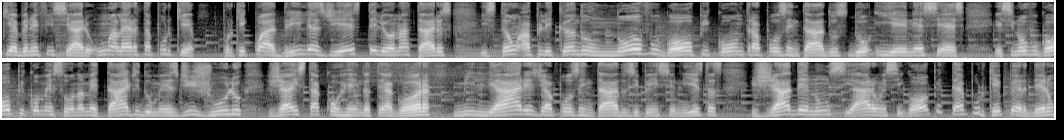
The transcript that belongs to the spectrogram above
que é beneficiário. Um alerta por quê? Porque quadrilhas de estelionatários estão aplicando um novo golpe contra aposentados do INSS. Esse novo golpe começou na metade do mês de julho, já está correndo até agora. Milhares de aposentados e pensionistas já denunciaram esse golpe, até porque perderam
